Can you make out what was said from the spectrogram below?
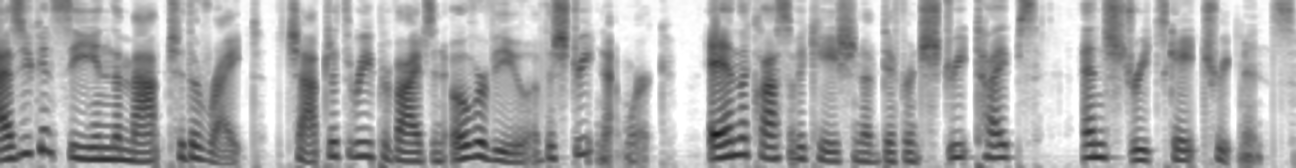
As you can see in the map to the right, Chapter 3 provides an overview of the street network and the classification of different street types and streetscape treatments.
